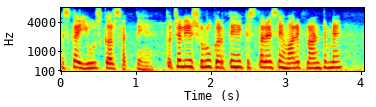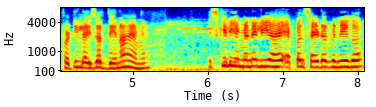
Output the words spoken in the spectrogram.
इसका यूज़ कर सकते हैं। तो चलिए शुरू करते हैं, किस तरह से हमारे प्लांट में फर्टिलाइज़र देना है हमें। इसके लिए मैंने लिया है एप्पल साइडर विनेगर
